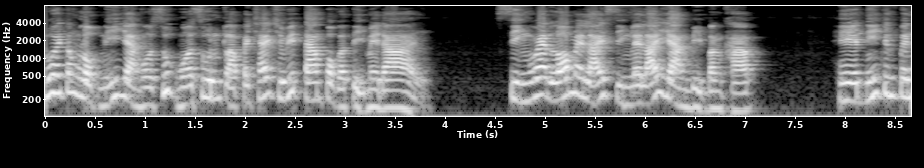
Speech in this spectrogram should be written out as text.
ด้วยต้องหลบหนีอย่างหัวซุกหัวซุนกลับไปใช้ชีวิตตามปกติไม่ได้ สิ่งแวดล้อมหลาย ๆ สิ่งหลาย ๆ อย่างบีบบังคับ เหตุนี้จึงเป็น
